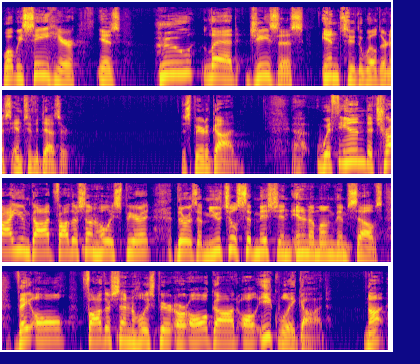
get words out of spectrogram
What we see here is who led Jesus into the wilderness, into the desert? The Spirit of God. Uh, within the triune God, Father, Son, Holy Spirit, there is a mutual submission in and among themselves. They all, Father, Son, and Holy Spirit, are all God, all equally God. Not,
